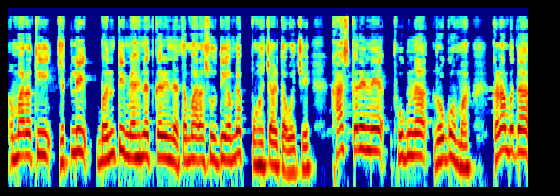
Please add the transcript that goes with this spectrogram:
અમારાથી જેટલી બનતી મહેનત કરીને તમારા સુધી અમે પહોંચાડતા હોઈએ છીએ. ખાસ કરીને ફૂગના રોગોમાં ઘણા બધા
